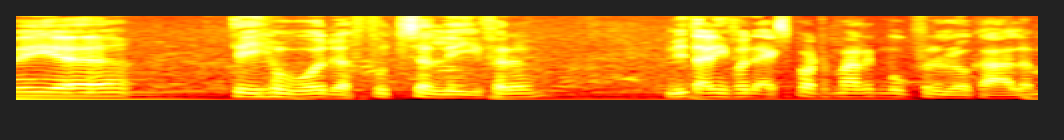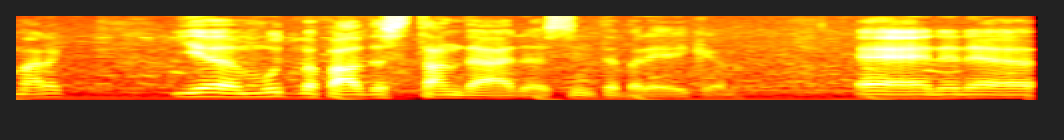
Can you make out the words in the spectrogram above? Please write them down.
Wij uh, tegenwoordig voedsel leveren. Niet alleen voor de exportmarkt, maar ook voor de lokale markt. Je moet bepaalde standaarden zien te bereiken. En uh,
